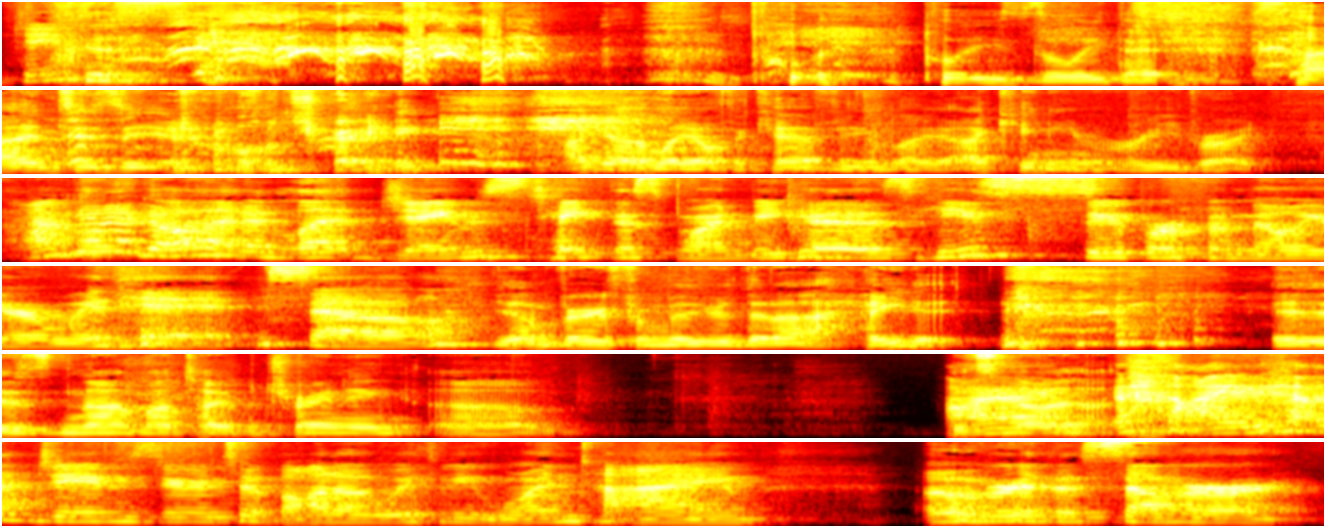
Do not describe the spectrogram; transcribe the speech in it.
James Please delete that. High intensity interval training. I gotta lay off the caffeine. Like I can't even read right. I'm gonna go ahead and let James take this one because he's super familiar with it. So Yeah, I'm very familiar that I hate it. it is not my type of training. Um, it's I not. I had James do Tabata with me one time over the summer,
